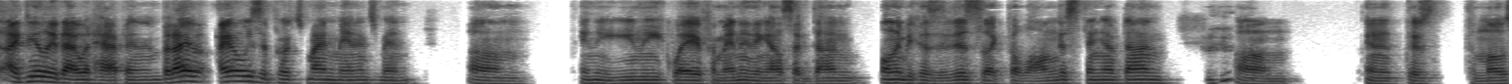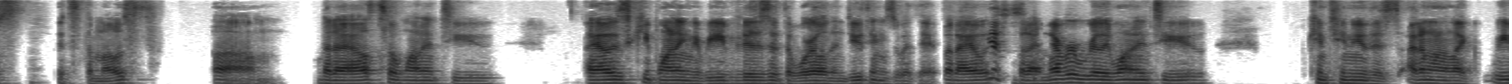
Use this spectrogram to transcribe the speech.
ideally that would happen but i i always approach mind management um in a unique way from anything else i've done only because it is like the longest thing i've done Mhm. um and it, there's the most it's the most um but i also wanted to i always keep wanting to revisit the world and do things with it but i Yes. but i never really wanted to continue this i don't want to like re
